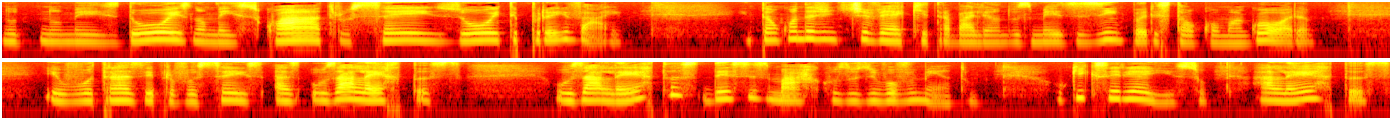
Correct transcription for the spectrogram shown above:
No, no mês 2, no mês 4, 6, 8 e por aí vai. Então, quando a gente estiver aqui trabalhando os meses ímpares, tal como agora, eu vou trazer para vocês as, os alertas, os alertas desses marcos do desenvolvimento. O que, que seria isso? Alertas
